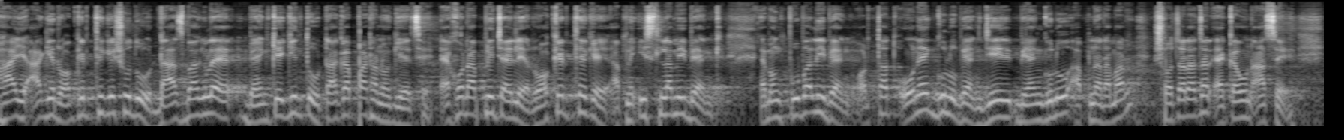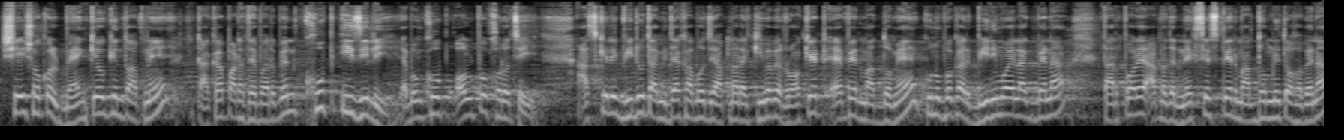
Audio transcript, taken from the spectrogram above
ভাই, আগে রকেট থেকে শুধু ডাচ বাংলায় ব্যাংকে কিন্তু টাকা পাঠানো গিয়েছে। এখন আপনি চাইলে রকেট থেকে আপনি ইসলামী ব্যাংক এবং পূবালী ব্যাংক অর্থাৎ অনেকগুলো ব্যাংক যে ব্যাংকগুলো আপনার আমার সচরাচর অ্যাকাউন্ট আছে, সেই সকল ব্যাংকেও কিন্তু আপনি টাকা পাঠাতে পারবেন খুব ইজিলি এবং খুব অল্প খরচেই। আজকের এই ভিডিওতে আমি দেখাবো যে আপনারা কীভাবে রকেট অ্যাপের মাধ্যমে কোনো প্রকার বিনিময় লাগবে না, তারপরে আপনাদের নেক্সেস পের মাধ্যম নিতে হবে না।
